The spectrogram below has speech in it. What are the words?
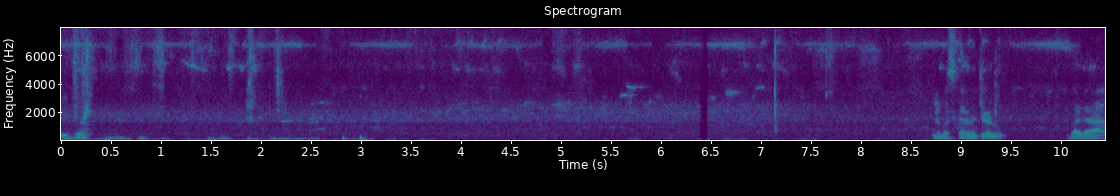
इथून. नमस्कार मित्रांनो. बघा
